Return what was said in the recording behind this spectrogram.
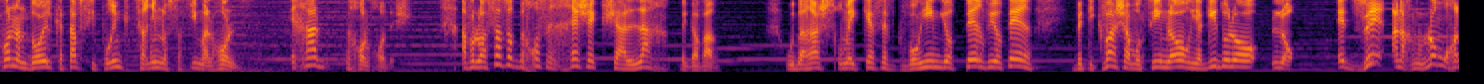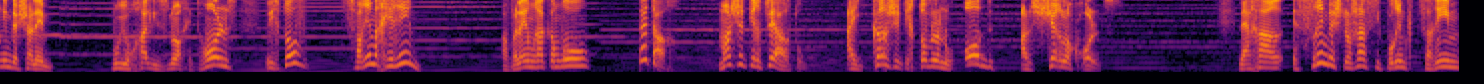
קונן דויל כתב סיפורים קצרים נוספים על הולמס, אחד בכל חודש. אבל הוא עשה זאת בחוסר חשק שהלך וגבר. הוא דרש סכומי כסף גבוהים יותר ויותר, בתקווה שהמוציאים לאור יגידו לו, לא, את זה אנחנו לא מוכנים לשלם. והוא יוכל לזנוח את הולמס ולכתוב ספרים אחרים. אבל הם רק אמרו, בטח, מה שתרצה ארתור, העיקר שתכתוב לנו עוד על שרלוק הולמס. לאחר 23 סיפורים קצרים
